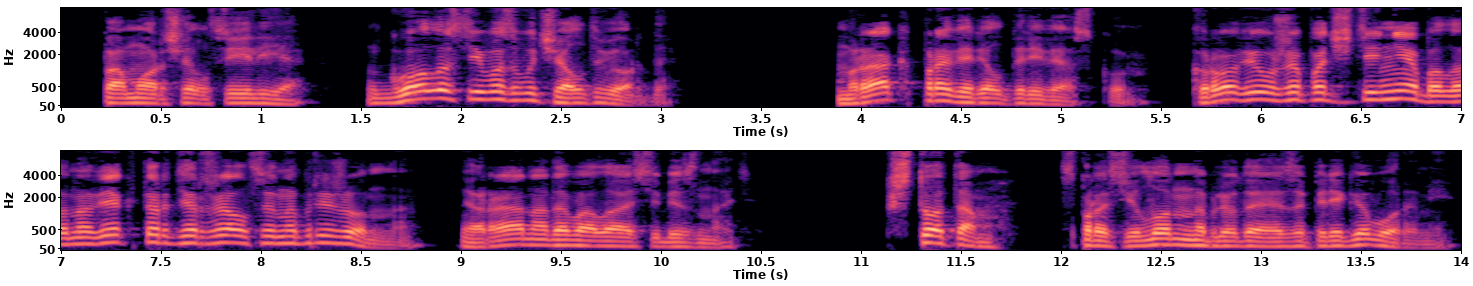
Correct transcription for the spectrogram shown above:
— поморщился Илья. Голос его звучал твердо. Мрак проверил перевязку. Крови уже почти не было, но Вектор держался напряженно. Рана давала о себе знать. «Что там?» — спросил он, наблюдая за переговорами.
